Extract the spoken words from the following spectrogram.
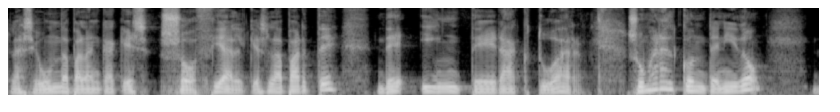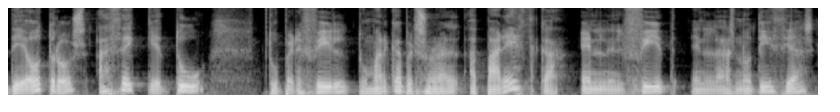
la segunda palanca que es social, que es la parte de interactuar. Sumar al contenido de otros hace que tú tu perfil, tu marca personal aparezca en el feed, en las noticias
